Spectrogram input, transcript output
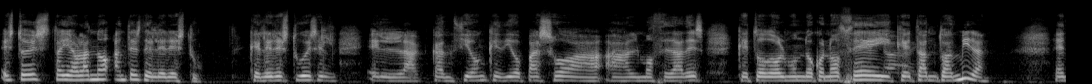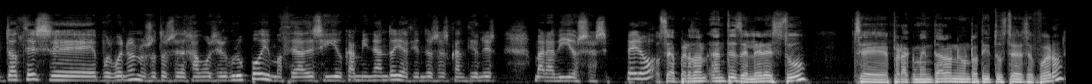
Esto es, estoy hablando antes del Eres tú que el Eres tú es el, el- la canción que dio paso a, Mocedades que todo el mundo conoce y que tanto admiran. Entonces, eh, pues bueno, nosotros dejamos el grupo y Mocedades siguió caminando y haciendo esas canciones maravillosas. Pero O sea, perdón, antes del Eres tú, se fragmentaron y un ratito ustedes se fueron.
